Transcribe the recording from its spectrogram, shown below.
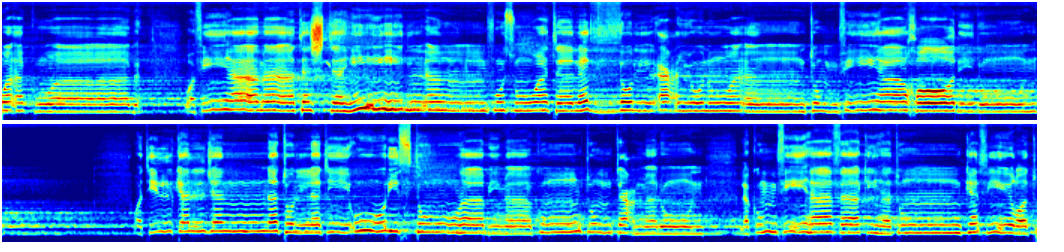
وأكواب وفيها ما تشتهيه الأنفس وتلذ الأعين وأنتم فيها خالدون وتلك الجنة التي أورثتموها بما كنتم تعملون لكم فيها فاكهة كثيرة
